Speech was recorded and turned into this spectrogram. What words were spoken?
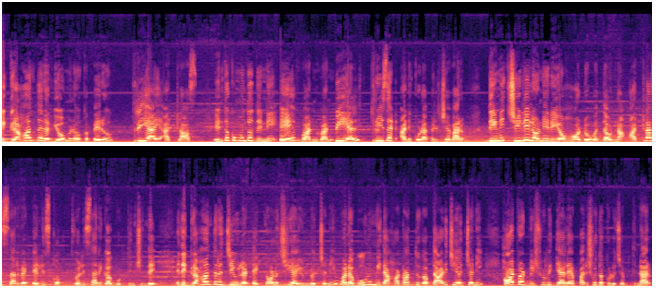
ఈ గ్రహాంతర వ్యోమనౌక పేరు త్రీ ఐ అట్లాస్. ఇంతకు ముందు దీన్ని A one one PL three Z అని కూడా పిలిచేవారు. దీన్ని చిలీలోని రియో హాటో వద్ద ఉన్న అట్లా సర్వే టెలిస్కోప్ తొలిసారిగా గుర్తించింది. ఇది గ్రహాంతర జీవుల టెక్నాలజీ అయి ఉండొచ్చని మన భూమి మీద హఠాత్తుగా దాడి చేయొచ్చని హార్వర్డ్ విశ్వవిద్యాలయ పరిశోధకులు చెబుతున్నారు.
